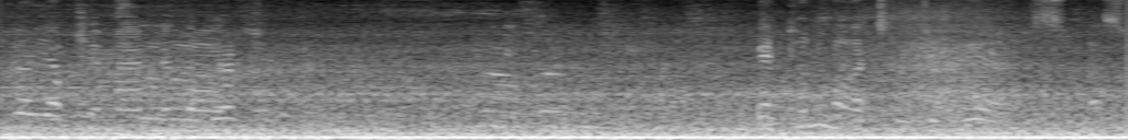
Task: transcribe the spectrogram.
güzel yapmışsın. Gerçekten. Beton mu açılacak yani? Nasıl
